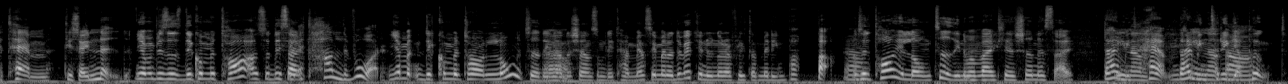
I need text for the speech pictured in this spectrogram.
ett hem tills jag är nöjd. Ja men precis, det kommer ta, alltså det är så här, Ett halvår. Ja men det kommer ta lång tid innan Ja. det känns som ditt hem. Alltså, jag menar du vet ju nu när du har flyttat med din pappa. Ja. Mm. Alltså det tar ju lång tid innan man verkligen känner så här. Det här är Innan- mitt hem, det här är innan- min trygga ja. punkt.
